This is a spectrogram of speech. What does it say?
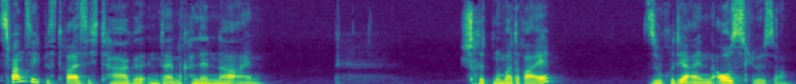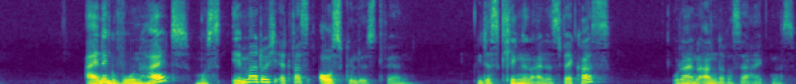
20 bis 30 Tage in deinem Kalender ein. Schritt Nummer drei, suche dir einen Auslöser. Eine Gewohnheit muss immer durch etwas ausgelöst werden, wie das Klingeln eines Weckers oder ein anderes Ereignis.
